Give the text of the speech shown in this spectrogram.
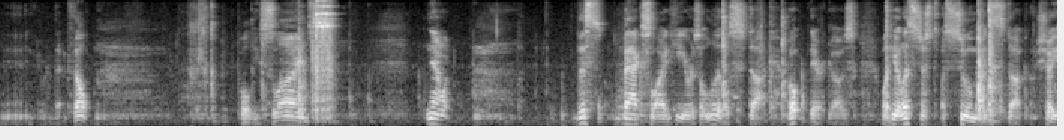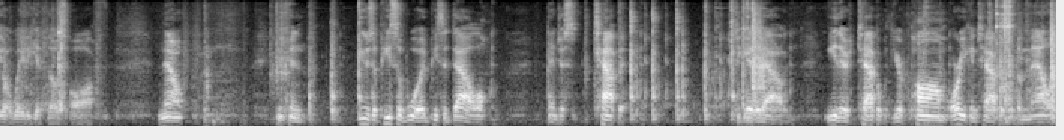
get rid of that felt. Pull these slides. Now, this backslide here is a little stuck. Oh, there it goes. Well, here, let's just assume it's stuck. I'll show you a way to get those off. Now, you can use a piece of wood, piece of dowel, and just tap it to get it out. Either tap it with your palm, or you can tap it with a mallet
